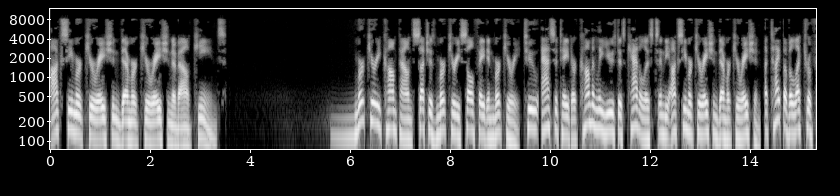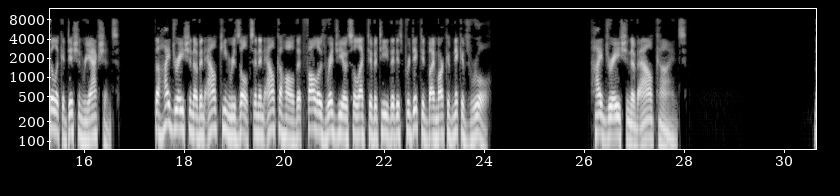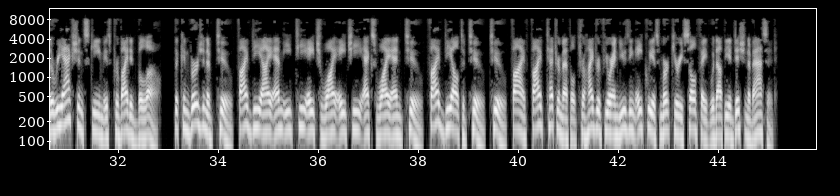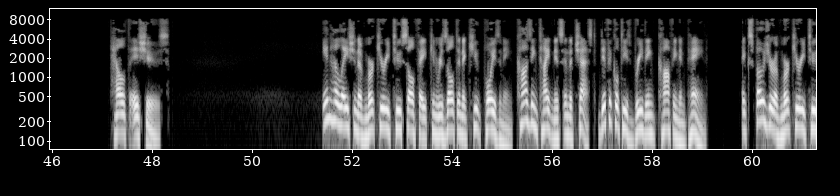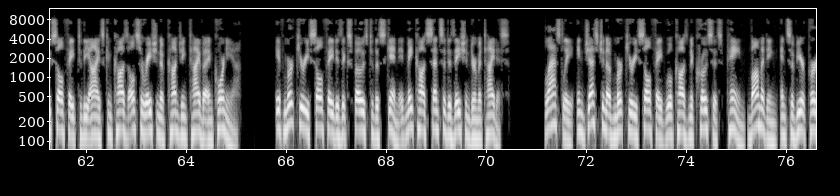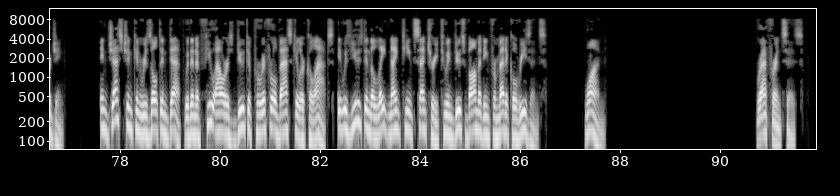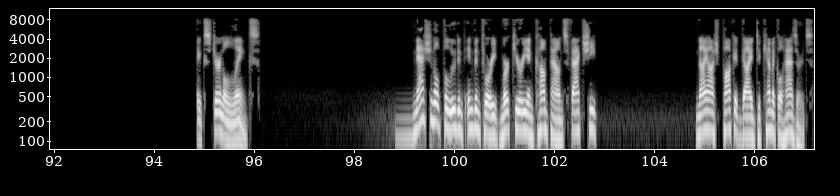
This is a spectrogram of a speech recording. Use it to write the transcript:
Oxymercuration Demercuration of alkenes Mercury compounds such as mercury sulfate and mercury acetate are commonly used as catalysts in the oxymercuration demercuration, a type of electrophilic addition reactions. The hydration of an alkene results in an alcohol that follows regioselectivity that is predicted by Markovnikov's rule. Hydration of alkynes The reaction scheme is provided below. The conversion of 2, 5-dimethyhYHEXYN2, 5-diol to 2, 2, 5, 5-tetramethyl trihydrofuran using aqueous mercury sulfate without the addition of acid. Health issues Inhalation of mercury 2-sulfate can result in acute poisoning, causing tightness in the chest, difficulties breathing, coughing and pain. Exposure of mercury 2-sulfate to the eyes can cause ulceration of conjunctiva and cornea. If mercury sulfate is exposed to the skin it may cause sensitization dermatitis. Lastly, ingestion of mercury sulfate will cause necrosis, pain, vomiting, and severe purging. Ingestion can result in death within a few hours due to peripheral vascular collapse. It was used in the late 19th century to induce vomiting for medical reasons. 1. References External links National Pollutant Inventory – Mercury and Compounds Fact Sheet NIOSH – Pocket Guide to Chemical Hazards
